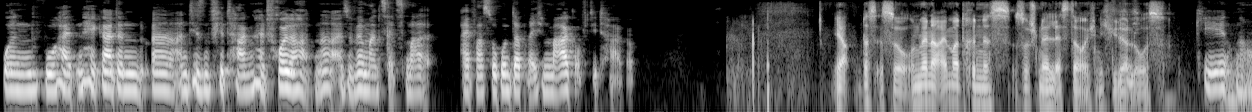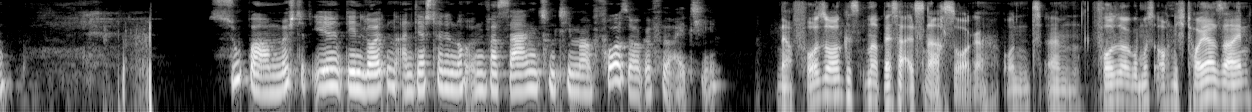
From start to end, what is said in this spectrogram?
Und wo halt ein Hacker dann äh, an diesen vier Tagen halt Freude hat. Ne? Also wenn man es jetzt mal einfach so runterbrechen mag auf die Tage. Ja, das ist so. Und wenn er einmal drin ist, so schnell lässt er euch nicht wieder los. Genau. Super. Möchtet ihr den Leuten an der Stelle noch irgendwas sagen zum Thema Vorsorge für IT? Na, Vorsorge ist immer besser als Nachsorge. Und ähm, Vorsorge muss auch nicht teuer sein,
